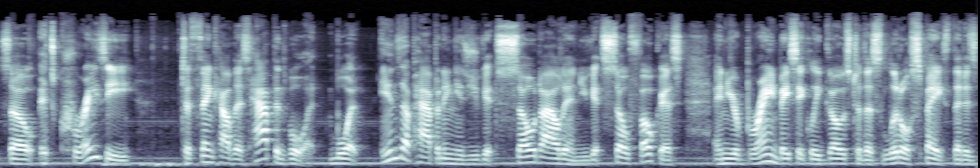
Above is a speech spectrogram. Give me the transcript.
So it's crazy to think how this happens. But what, what ends up happening is you get so dialed in, you get so focused, and your brain basically goes to this little space that is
